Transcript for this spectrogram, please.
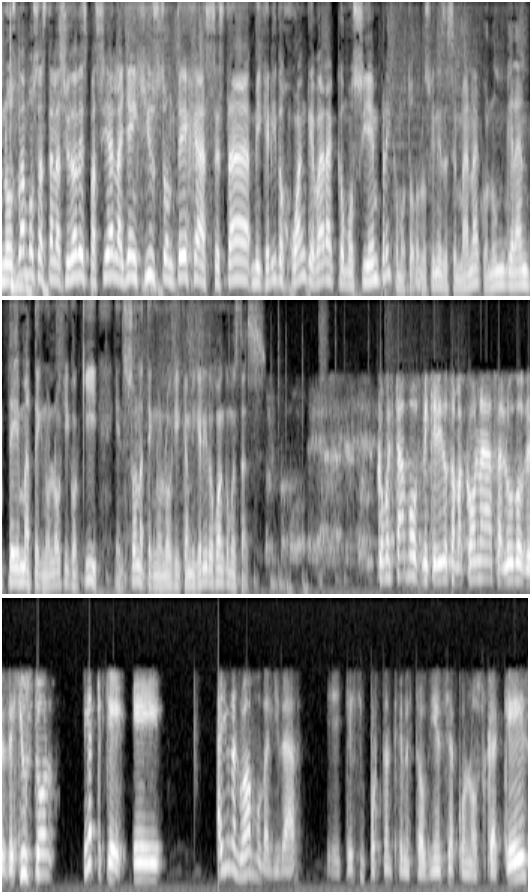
Nos vamos hasta la ciudad espacial, allá en Houston, Texas. Está mi querido Juan Guevara, como siempre, como todos los fines de semana, con un gran tema tecnológico aquí en Zona Tecnológica. Mi querido Juan, ¿cómo estás? ¿Cómo estamos, mi querido Zamacona? Saludos desde Houston. Fíjate que eh, hay una nueva modalidad eh, que es importante que nuestra audiencia conozca, que es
